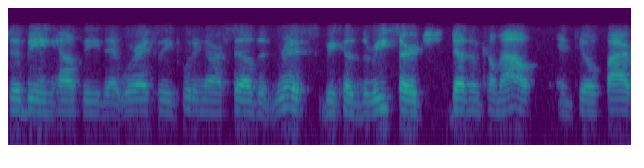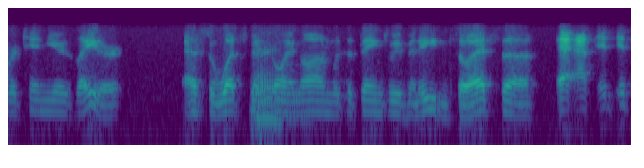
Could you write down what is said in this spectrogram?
to being healthy that we're actually putting ourselves at risk because the research doesn't come out until five or ten years later as to what's been going on with the things we've been eating. So that's uh, it, it's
